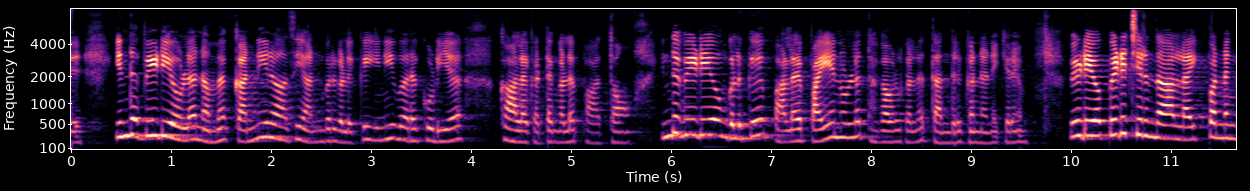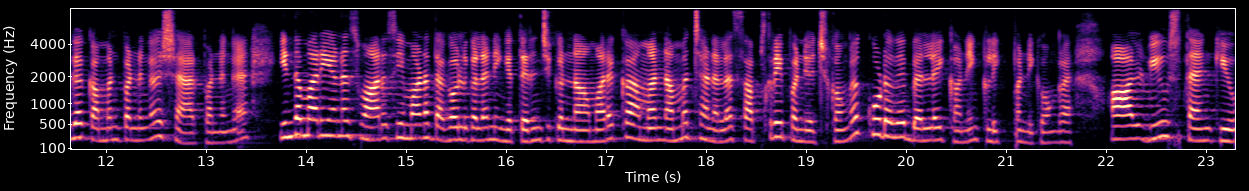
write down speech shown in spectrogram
இந்த வீடியோவில் நம்ம கன்னிராசி அன்பர்களுக்கு இனி வரக்கூடிய காலகட்டங்களை பார்த்தோம். இந்த வீடியோ உங்களுக்கு பல பயனுள்ள தகவல்களை தந்திருக்குன்னு நினைக்கிறேன். வீடியோ பிடிச்சிருந்தா லைக் பண்ணுங்கள் கமெண்ட் பண்ணுங்கள் ஷேர் பண்ணுங்கள் இந்த மாதிரியான சுவாரஸ்யமான தகவல்களை நீங்கள் தெரிஞ்சுக்கணுன்னா மறக்காமல் நம்ம சேனலை சப்ஸ்கிரைப் பண்ணி வச்சுக்கோங்க. கூடவே பெல் ஐக்கானையும் கிளிக் பண்ணிக்கோங்க. All views thank you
